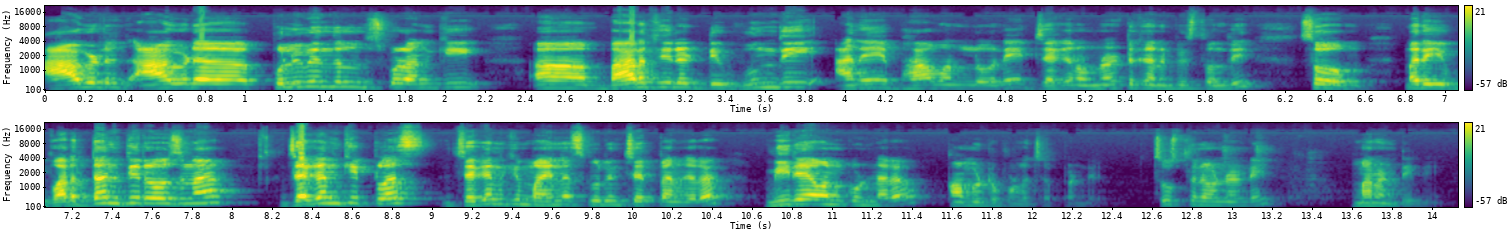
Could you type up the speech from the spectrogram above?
ఆవిడ ఆవిడ పులివెందులను చూసుకోవడానికి ఆ, భారతిరెడ్డి ఉంది అనే భావనలోనే జగన్ ఉన్నట్టు కనిపిస్తుంది. సో మరి వర్ధంతి రోజున జగన్కి ప్లస్ జగన్కి మైనస్ గురించి చెప్పాను కదా మీరేమనుకుంటున్నారో కామెంట్ రూపంలో చెప్పండి. చూస్తూనే ఉండండి. మనం టీవీ.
